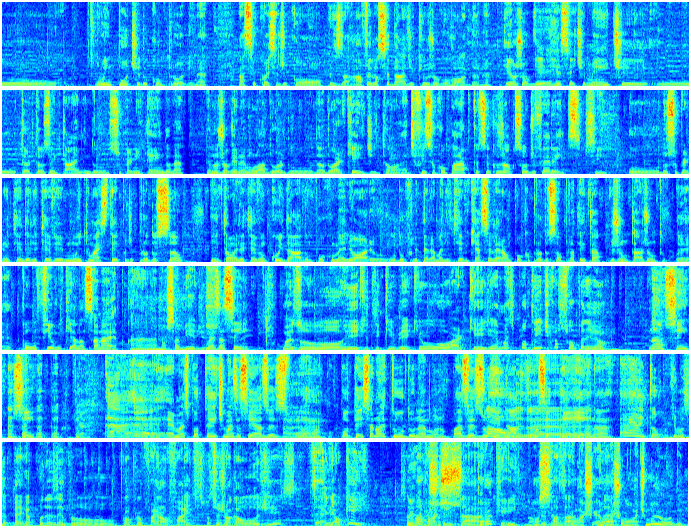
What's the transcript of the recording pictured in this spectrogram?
o input do controle, né? A sequência de golpes, a velocidade que o jogo roda, né? Eu joguei recentemente o Turtles in Time do Super Nintendo, né? Eu não joguei no emulador do, do, do arcade, então é difícil comparar porque eu sei que os jogos são diferentes. Sim. O do Super Nintendo ele teve muito mais tempo de produção, então ele teve um cuidado um pouco melhor. O, o do Fliperama ele teve que acelerar um pouco a produção para tentar juntar junto é, com o filme que ia lançar na época. Ah, não sabia disso. Mas assim, Mas o Rick, tem que ver que o arcade é mais potente que o Super, hein, meu? não, sim, sim. é, é, é mais potente, mas assim, às vezes a potência não é tudo, né, mano? Às vezes o cuidado mas que você é- tem, né? É, então, porque você pega, por exemplo, o próprio Final Fight, se você joga hoje, ele é ok. Você não eu vai falar que ele tá. super ok. Nossa, eu, acho, eu né? acho um ótimo jogo.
